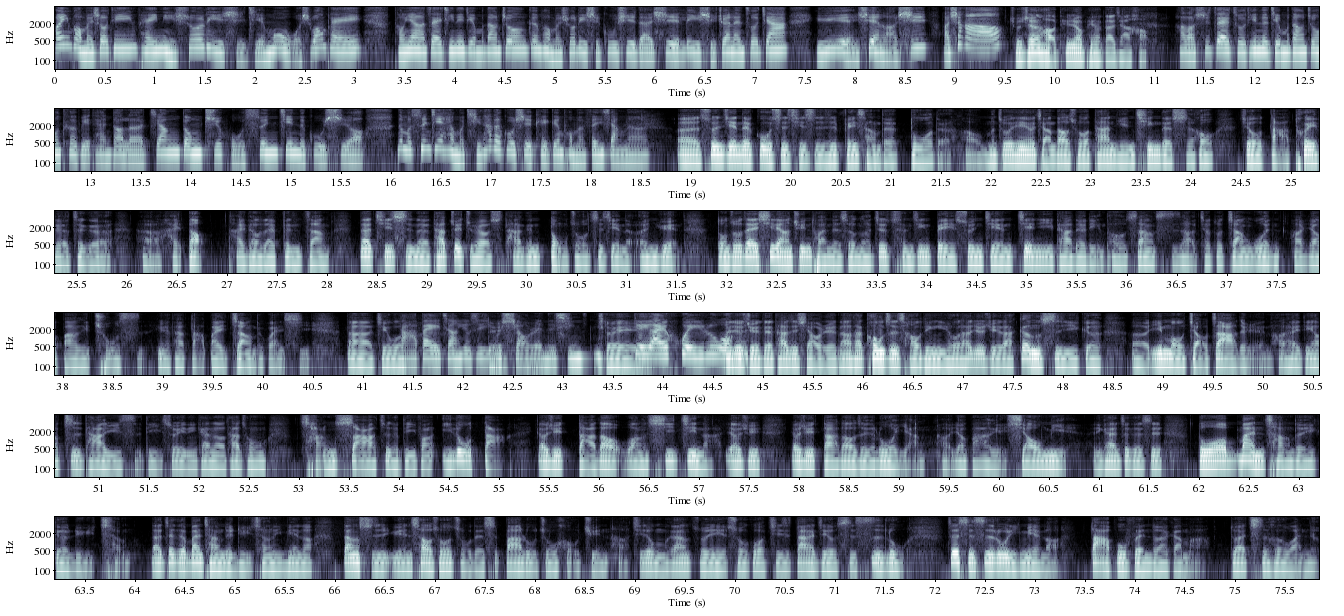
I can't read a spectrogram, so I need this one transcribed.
欢迎朋友们收听《陪你说历史》节目，我是汪培。同样在今天节目当中，跟朋友们说历史故事的是历史专栏作家于远炫老师。老师好，主持人好，听众朋友大家好。好，老师在昨天的节目当中特别谈到了江东之虎孙坚的故事哦。那么孙坚还有没有其他的故事可以跟朋友们分享呢？呃，孙坚的故事其实是非常的多的。好，我们昨天有讲到说，他年轻的时候就打退了这个呃海盗。海盗在分赃，那其实呢，他最主要是他跟董卓之间的恩怨。董卓在西凉军团的时候呢，就曾经被孙坚建议他的领头上司啊，叫做张温啊，要把他给处死，因为他打败仗的关系。那结果打败仗又是有小人的心，对对爱贿赂，他就觉得他是小人。然后他控制朝廷以后，他就觉得他更是一个呃阴谋狡诈的人，他一定要置他于死地。所以你看到他从长沙这个地方一路打。要去打到往西进啊，要去要去打到这个洛阳啊，要把它给消灭。你看这个是多漫长的一个旅程。那这个漫长的旅程里面呢，当时袁绍所主的是八路诸侯军哈。其实我们刚刚昨天也说过，其实大概只有十四路。这十四路里面呢，大部分都在干嘛？都在吃喝玩乐。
